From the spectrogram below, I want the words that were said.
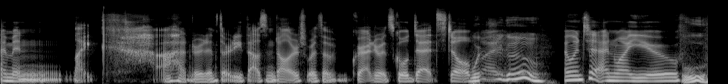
I'm in like $130,000 worth of graduate school debt still. Where'd you go? I went to NYU Ooh.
